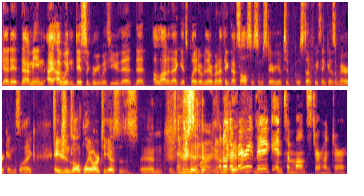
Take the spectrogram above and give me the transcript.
that it. That, I mean, I, I wouldn't disagree with you that that a lot of that gets played over there, but I think that's also some stereotypical stuff we think as Americans, like Asians all play RTSs, and 'Cause they're smart. Well, no, they're very big into Monster Hunter.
